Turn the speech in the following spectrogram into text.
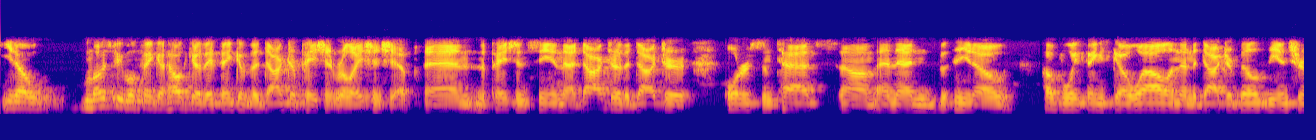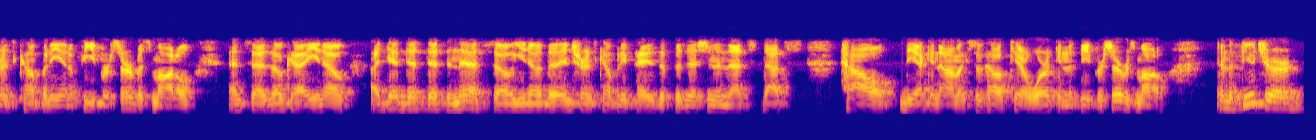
you know, most people think of healthcare, they think of the doctor patient relationship and the patient seeing that doctor, the doctor orders some tests, um, and then, you know, hopefully things go well and then the doctor bills the insurance company in a fee for service model and says okay you know i did this this and this so you know the insurance company pays the physician and that's that's how the economics of healthcare work in the fee for service model. In the future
